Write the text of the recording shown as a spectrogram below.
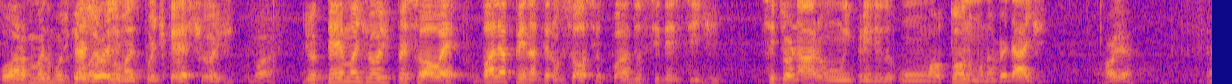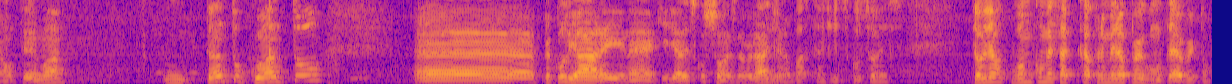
Bora para mais um podcast Bora hoje? Bora mais um podcast hoje. Bora. E o tema de hoje, pessoal, é: vale a pena ter um sócio quando se decide se tornar um empreendedor, um autônomo, na verdade? Olha, é um tema um tanto quanto é, peculiar aí, né? Que gera discussões, na é verdade? Gera bastante discussões. Então já vamos começar com a primeira pergunta, Everton.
